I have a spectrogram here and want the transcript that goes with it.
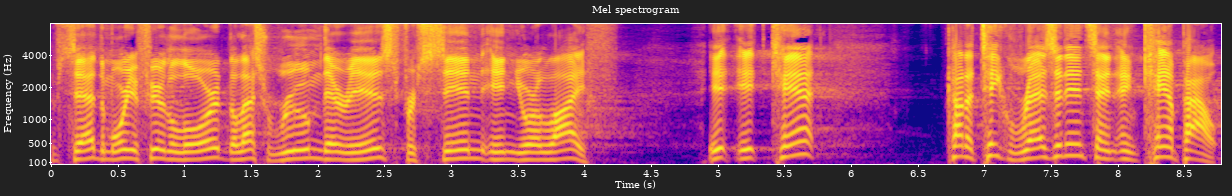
have said the more you fear the Lord, the less room there is for sin in your life. It, it can't kind of take residence and, and camp out.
